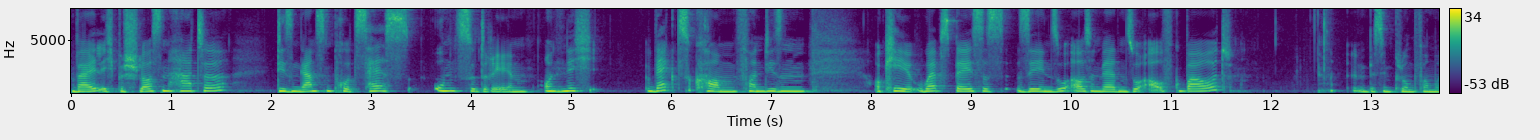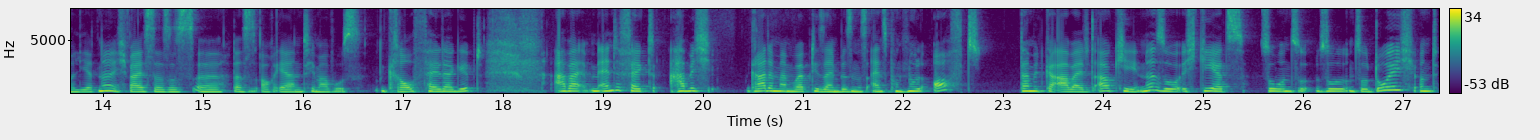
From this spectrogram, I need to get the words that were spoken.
weil ich beschlossen hatte, diesen ganzen Prozess umzudrehen und nicht wegzukommen von diesem, okay, Webspaces sehen so aus und werden so aufgebaut. Ein bisschen plump formuliert, ne? Ich weiß, dass es, äh, das ist auch eher ein Thema, wo es Graufelder gibt. Aber im Endeffekt habe ich gerade in meinem Webdesign-Business 1.0 oft damit gearbeitet. Ah, okay, ne, so ich gehe jetzt so und so, so und so durch und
